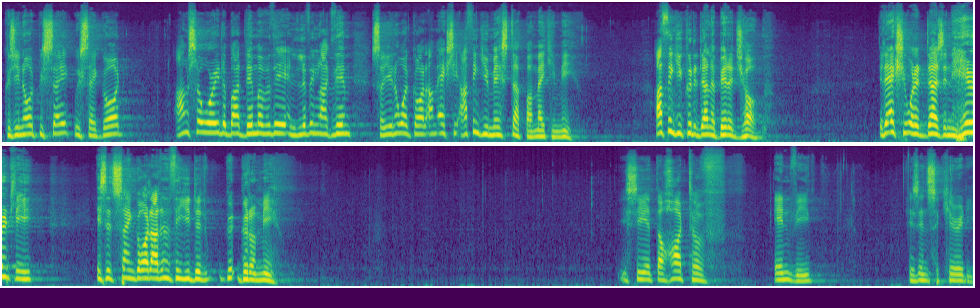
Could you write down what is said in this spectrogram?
Because you know what we say? We say, God, I'm so worried about them over there and living like them. So you know what, God? I'm actually, I think you messed up by making me. I think you could have done a better job. It actually, what it does inherently is it's saying, God, I don't think you did good on me. You see, at the heart of envy is insecurity.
